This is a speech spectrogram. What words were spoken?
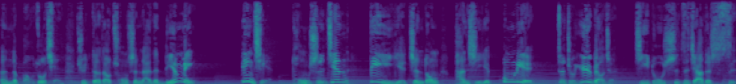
恩的宝座前，去得到从神来的怜悯，并且同时间地也震动，磐石也崩裂，这就预表着基督十字架的死，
